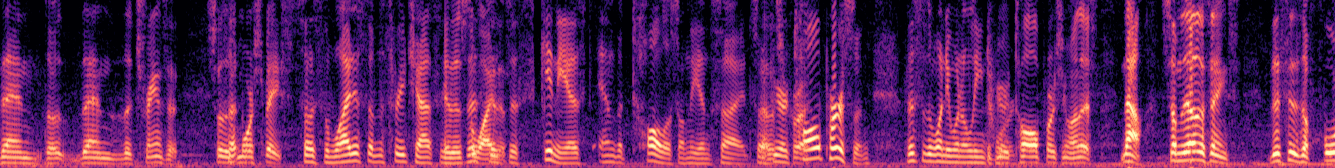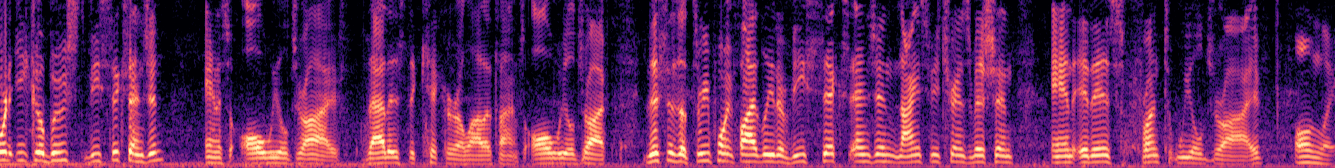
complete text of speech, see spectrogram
than the than the Transit. So there's So- more space. So it's the widest of the three chassis. It is the this widest. is the skinniest and the tallest on the inside. So That if you're a correct. tall person, this is the one you want to lean if you're a tall person, you want this. Now, some of the other things. This is a Ford EcoBoost V6 engine, and it's all-wheel drive. That is the kicker a lot of times, all-wheel drive. This is a 3.5 liter V6 engine, nine-speed transmission, and it is front-wheel drive. Only.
